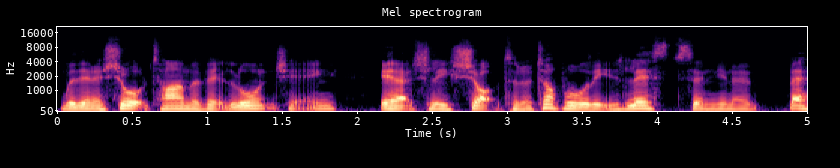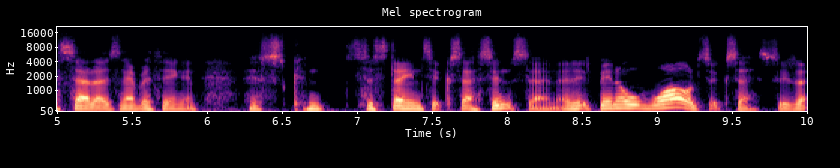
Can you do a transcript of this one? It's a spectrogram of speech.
within a short time of it launching, it actually shot to the top of all these lists and, you know, bestsellers and everything and has sustained success since then. And it's been a wild success. So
